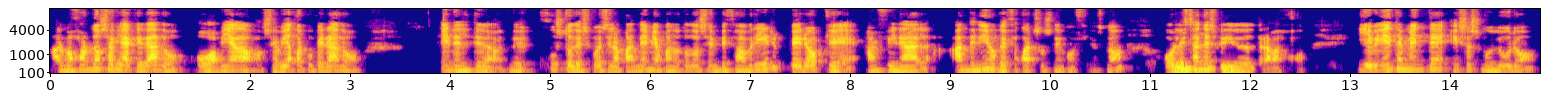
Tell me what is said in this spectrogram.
a lo mejor no se había quedado o había se había recuperado en el justo después de la pandemia cuando todo se empezó a abrir, pero que al final han tenido que cerrar sus negocios, ¿no? O les han despedido del trabajo. Y evidentemente eso es muy duro.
